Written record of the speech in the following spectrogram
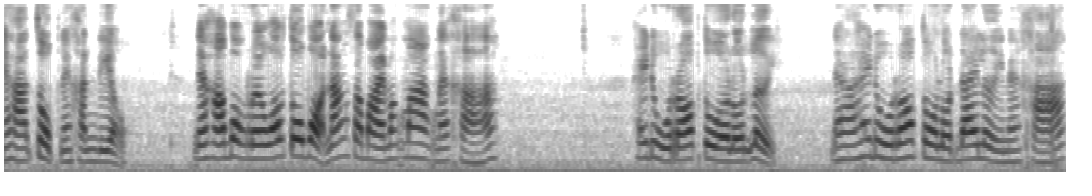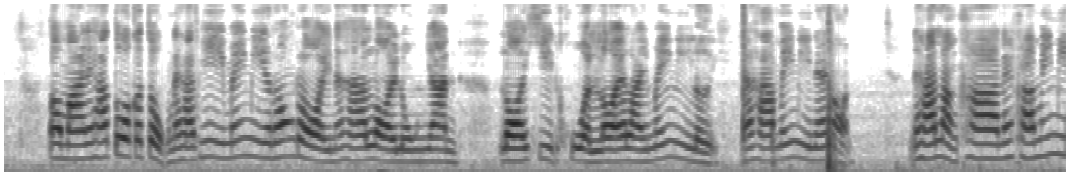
นะคะ จบในคันเดียวนะคะ บอกเลยว่าตัวเบาะนั่งสบายมากๆนะคะ ให้ดูรอบตัวรถเลยนะคะให้ดูรอบตัวรถได้เลยนะคะ ต่อมานะคะตัวกระจกนะคะ พี่ไม่มีร่องรอยนะคะรอยลงยันรอยขีดข่วนรอยอะไรไม่มีเลยนะคะ ไม่มีแน่นอนนะคะ หลังคานะคะ ไม่มี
